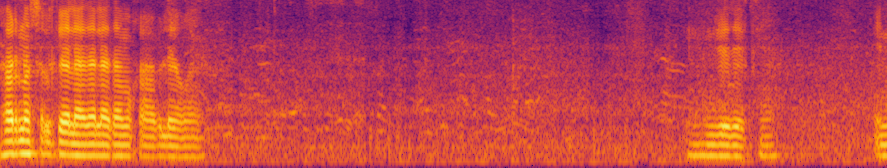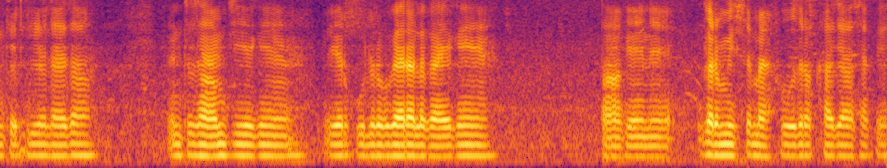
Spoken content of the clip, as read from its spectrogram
हर नस्ल के अलहदा अलहदा मुकाबले हुए हैं। ये देखें, इनके लिए अलहदा इंतज़ाम किए गए हैं एयर कूलर वगैरह लगाए गए हैं, ताकि इन्हें गर्मी से महफूज रखा जा सके।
